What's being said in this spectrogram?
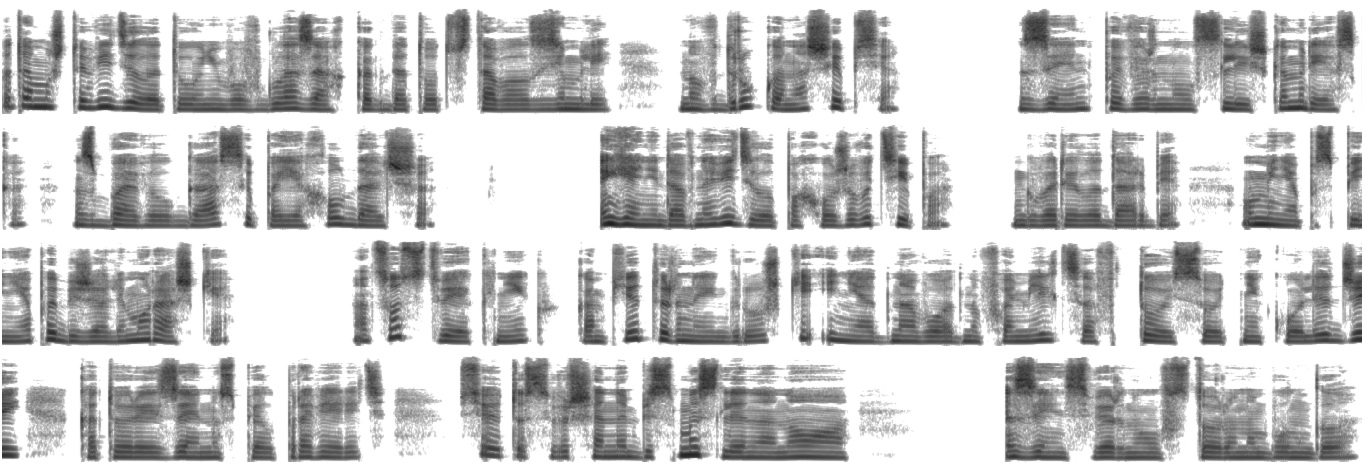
потому что видел это у него в глазах, когда тот вставал с земли, но вдруг он ошибся. Зейн повернул слишком резко, сбавил газ и поехал дальше. «Я недавно видела похожего типа», — говорила Дарби. «У меня по спине побежали мурашки». Отсутствие книг, компьютерные игрушки и ни одного однофамильца в той сотне колледжей, которые Зейн успел проверить. Все это совершенно бессмысленно, но... Зейн свернул в сторону бунгало.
